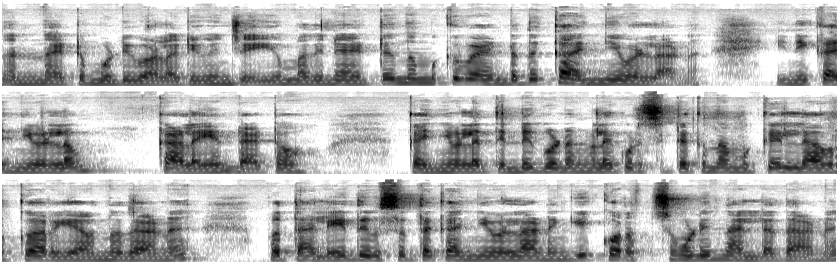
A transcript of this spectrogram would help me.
നന്നായിട്ട് മുടി വളരുകയും ചെയ്യും. അതിനായിട്ട് നമുക്ക് വേണ്ടത് കഞ്ഞിവെള്ളമാണ് ഇനി കഞ്ഞിവെള്ളം കളയണ്ട കേട്ടോ കഞ്ഞിവെള്ളത്തിന്റെ ഗുണങ്ങളെക്കുറിച്ചിട്ടൊക്കെ നമുക്ക് എല്ലാവർക്കും അറിയാവുന്നതാണ്. അപ്പോൾ തലേ ദിവസത്തെ കഞ്ഞിവെള്ളമാണെങ്കിൽ കുറച്ചും കൂടി നല്ലതാണ്.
